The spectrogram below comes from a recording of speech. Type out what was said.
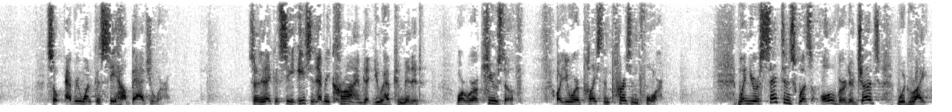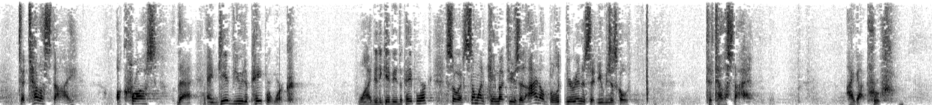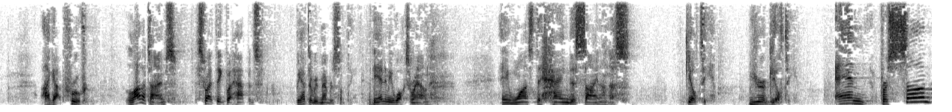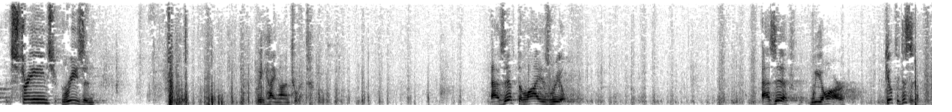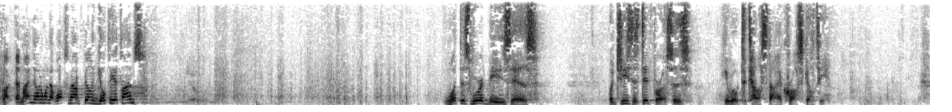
So everyone could see how bad you were. So they could see each and every crime that you have committed or were accused of or you were placed in prison for. When your sentence was over, the judge would write tetelestai across that and give you the paperwork Why did he give you the paperwork? So if someone came up to you and said, I don't believe you're innocent, you would just go, to tell tetelestai. I got proof. I got proof. A lot of times, this is what I think what happens. We have to remember something. The enemy walks around and he wants to hang this sign on us. Guilty. You're guilty. And for some strange reason, we hang on to it. As if the lie is real. As if we are guilty. This is, uh, am I the only one that walks around feeling guilty at times? What this word means is, what Jesus did for us is, He wrote tetelestai across guilty.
